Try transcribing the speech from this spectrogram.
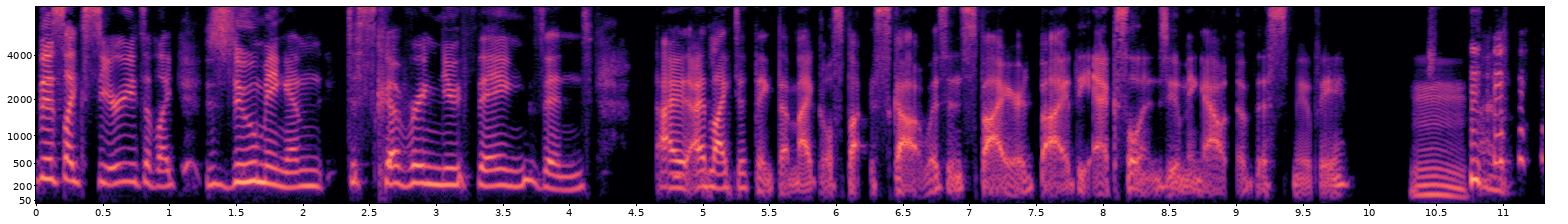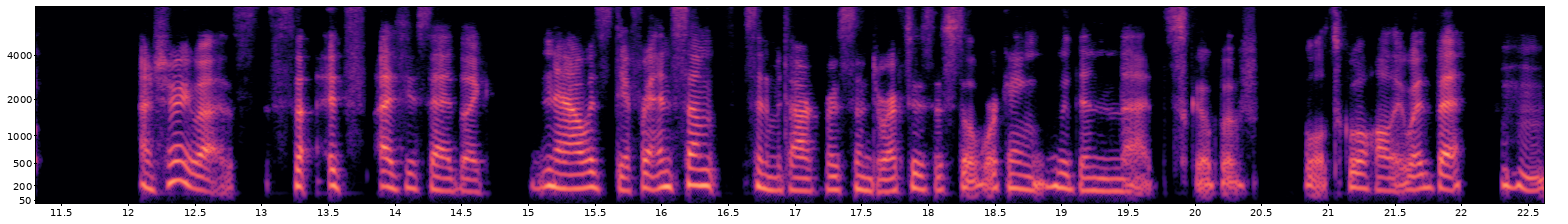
this like series of like zooming and discovering new things and I, I'd like to think that Michael Sp- Scott was inspired by the excellent zooming out of this movie. Mm. I'm, I'm sure he was. So it's as you said, like now it's different, and some cinematographers, some directors are still working within that scope of old school Hollywood, but Mm-hmm.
